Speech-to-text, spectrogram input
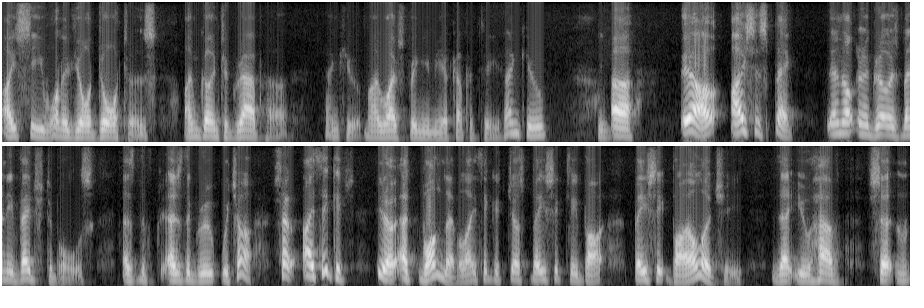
I see one of your daughters, I'm going to grab her. Thank you. My wife's bringing me a cup of tea. Thank you. Hmm. Uh, yeah, I suspect they're not going to grow as many vegetables as the as the group which are. So I think it's you know at one level I think it's just basically bi- basic biology that you have certain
